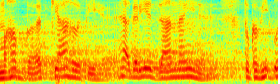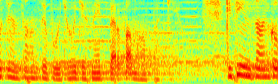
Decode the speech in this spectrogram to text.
मोहब्बत क्या होती है? अगर ये जानना ही है तो कभी उस इंसान से पूछो जिसने तरफा मोहब्बत की हो। किसी इंसान को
